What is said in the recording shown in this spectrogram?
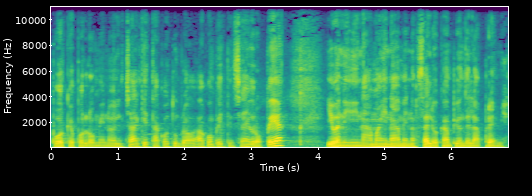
porque por lo menos el Chalke está acostumbrado a competencia europea. Y bueno, y nada más y nada menos salió campeón de la Premier.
